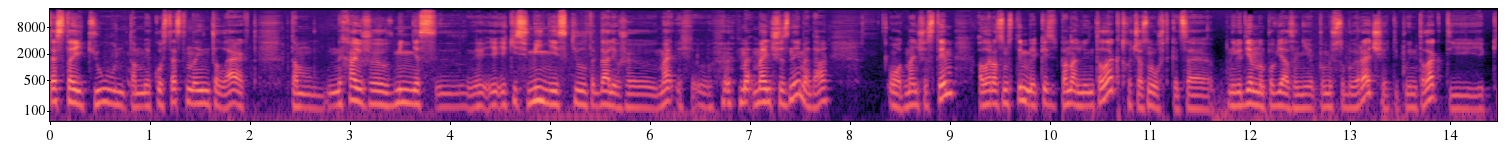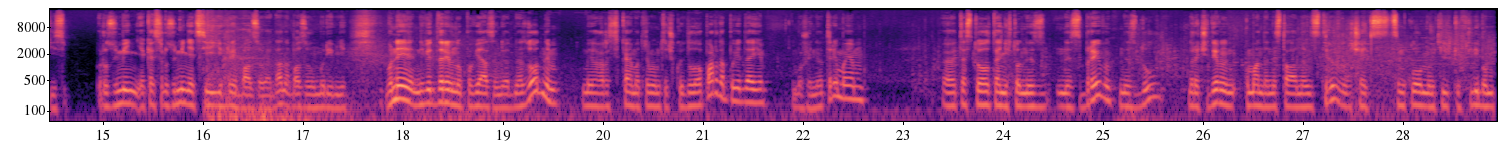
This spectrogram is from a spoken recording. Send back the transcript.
теста IQ, там якогось теста на інтелект, там нехай вже вміння, е, якісь вміння і скіл і так далі вже ме- менше з ними, да? От, менше з тим, але разом з тим якийсь банальний інтелект, хоча знову ж таки це невід'ємно пов'язані поміж собою речі, типу інтелект і якісь розуміння, якесь розуміння цієї гри базове, да, на базовому рівні. Вони невіддаривно пов'язані одне з одним. Ми зараз чекаємо, отримаємо тичку до леопарда, по ідеї, може і не отримаємо. Е, Тесту ЛТ ніхто не, не збрив, не здув. До речі, дивно, команда не стала на відстріл, зазвичай з цим клоуном тільки хлібом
